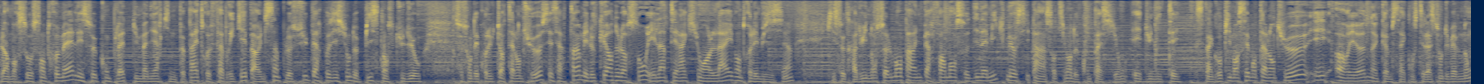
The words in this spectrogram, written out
Leurs morceaux s'entremêlent et se complètent d'une manière qui ne peut pas être fabriquée par une simple superposition de pistes en studio. Ce sont des producteurs talentueux, c'est certain, mais le cœur de leur son est l'interaction en live entre les musiciens, qui se traduit non seulement par une performance dynamique, mais aussi par un sentiment de compassion et d'unité. C'est un groupe immensément talentueux et Orion, comme sa constellation du même nom,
